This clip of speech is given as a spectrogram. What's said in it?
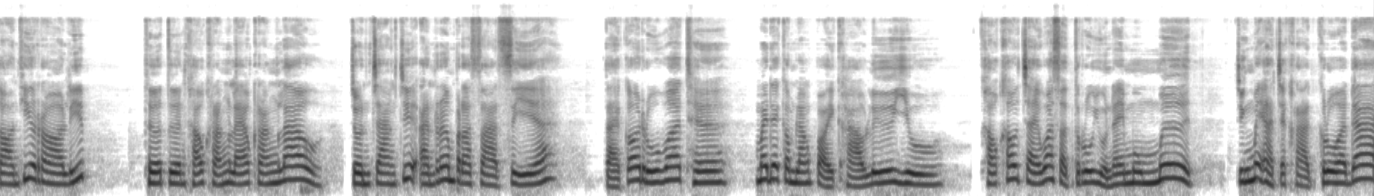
ตอนที่รอลิฟต์เธอเตือนเขาครั้งแล้วครั้งเล่า จนจางจื้ออันเริ่มประสาทเสีย แต่ก็รู้ว่าเธอไม่ได้กำลังปล่อยข่าวลืออยู่ เขาเข้าใจว่าศัตรูอยู่ในมุมมืด จึงไม่อาจจะขาดกลัวได้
